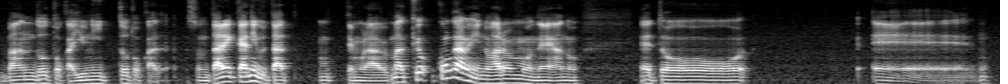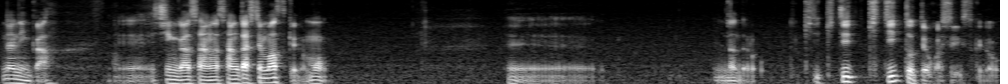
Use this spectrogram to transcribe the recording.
バンドとかユニットとかその誰かに歌ってもらう。まあ今日今回のアルバムもねあのえっ、とえー、何人かえー、シンガーさんが参加してますけども、えー、なんだろう。きちきちっとっておかしいですけど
